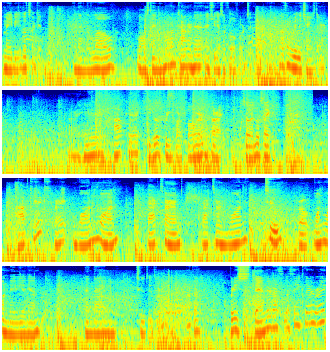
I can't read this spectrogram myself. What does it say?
maybe, it looks like it. And then the low, while standing one, counter hit, and she gets a full forward two. Nothing really changed there. Alright, here, hop kick. She goes pretty far forward. Alright, so it looks like hop kick, right? One, one, back turned, back turn one, two, or one, one maybe again, and then two, two, three. Okay. Pretty standard, I, th I think, there, right?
